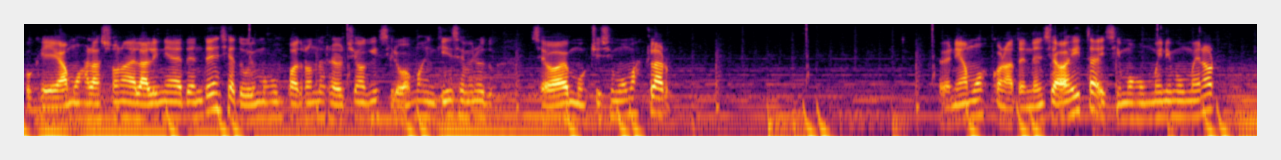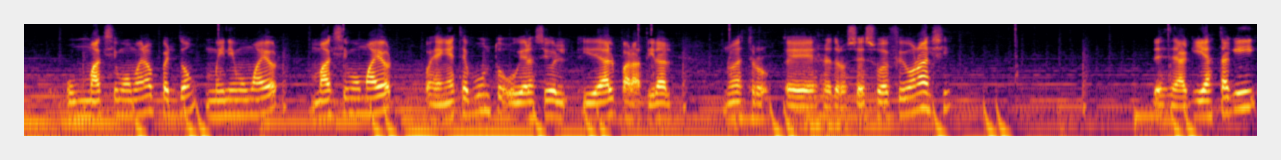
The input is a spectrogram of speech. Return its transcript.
porque llegamos a la zona de la línea de tendencia, tuvimos un patrón de reversión aquí, si lo vemos en 15 minutos se va a ver muchísimo más claro. Veníamos con la tendencia bajista, hicimos un mínimo menor, un máximo menor, perdón, mínimo mayor, máximo mayor, pues en este punto hubiera sido el ideal para tirar nuestro eh, retroceso de Fibonacci desde aquí hasta aquí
